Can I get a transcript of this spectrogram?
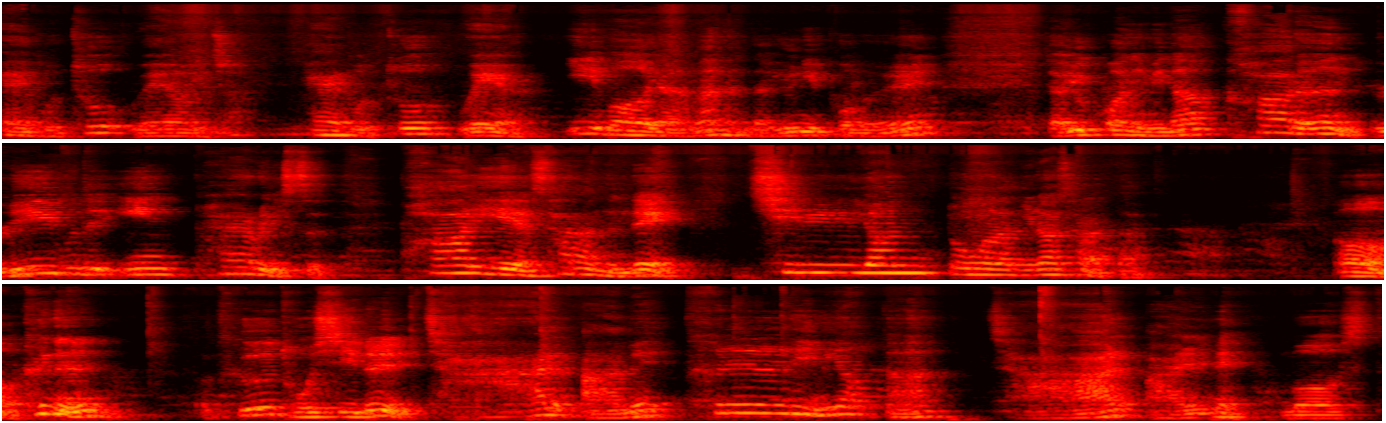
Have to wear이죠. Have to wear. 입어야만 한다. 유니폼을. 자, 6번입니다. 칼은 lived in Paris. 파리에 살았는데 7년 동안이나 살았다. 어 그는 그 도시를 잘 암에 틀림이 없다. 잘 알매 must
